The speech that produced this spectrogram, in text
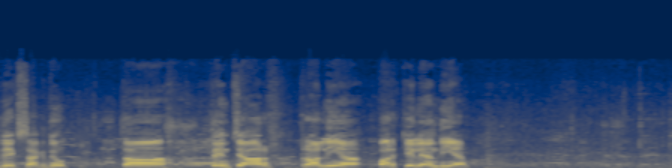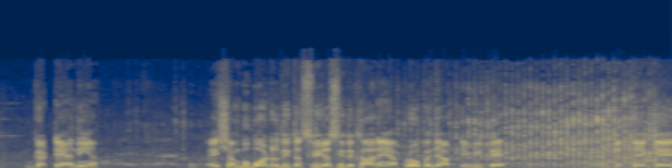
ਦੇਖ ਸਕਦੇ ਹੋ। ਤਾਂ ਤਿੰਨ ਚਾਰ ਟਰਾਲੀਆਂ ਭਰ ਕੇ ਲਿਆਂਦੀਆਂ। ਗੱਟਿਆਂ ਦੀਆਂ। ਇਹ ਸ਼ੰਭੂ ਬਾਰਡਰ ਦੀ ਤਸਵੀਰ ਅਸੀਂ ਦਿਖਾ ਰਹੇ ਹਾਂ ਪ੍ਰੋ ਪੰਜਾਬ ਟੀਵੀ ਤੇ। ਜਿੱਥੇ ਕਿ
